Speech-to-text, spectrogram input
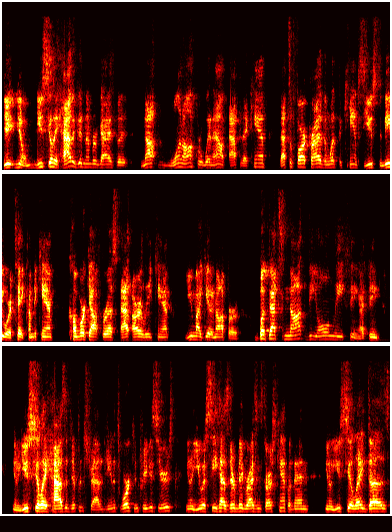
you, you know, UCLA had a good number of guys, but not one offer went out after that camp. That's a far cry than what the camps used to be, where it's hey, come to camp, come work out for us at our elite camp. You might get an offer, but that's not the only thing. I think you know UCLA has a different strategy, and it's worked in previous years you know, USC has their big Rising Stars camp, and then you know UCLA does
